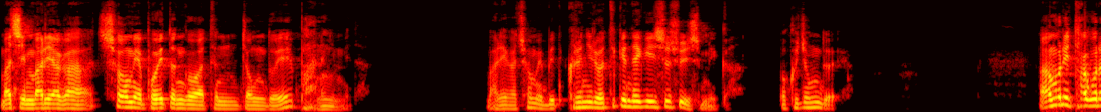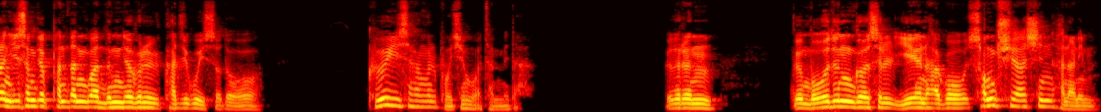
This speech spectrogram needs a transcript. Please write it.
마치 마리아가 처음에 보였던 것 같은 정도의 반응입니다. 마리아가 처음에 그런 일이 어떻게 내게 있을 수 있습니까? 뭐 그 정도예요. 아무리 탁월한 이성적 판단과 능력을 가지고 있어도 그 이상을 보지 못합니다. 그들은 그 모든 것을 예언하고 성취하신 하나님,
